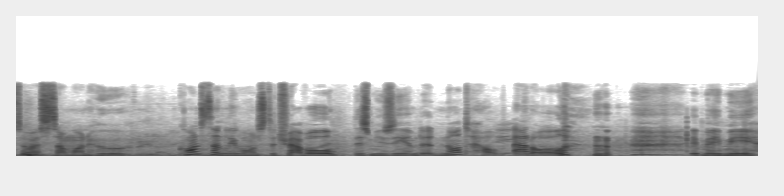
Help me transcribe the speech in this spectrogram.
So as someone who constantly wants to travel, this museum did not help at all. it made me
